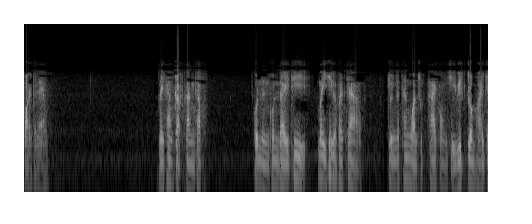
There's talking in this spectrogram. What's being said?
ปล่อยไปแล้ว ในทางกลับกันครับ คนหนึ่งคนใดที่ไม่เชื่อพระเจ้า จนกระทั่งวันสุดท้ายของชีวิตลมหายใจ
